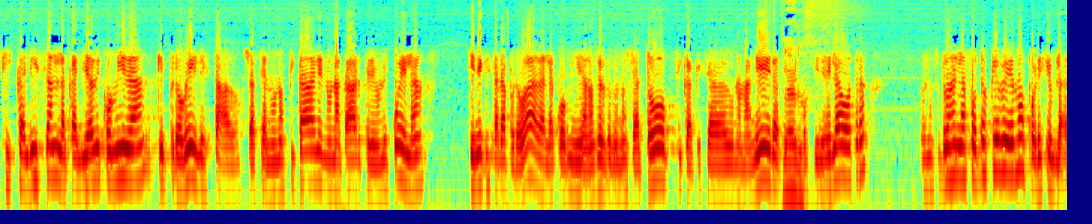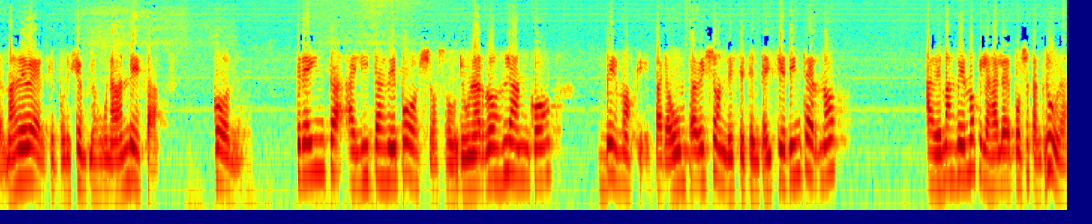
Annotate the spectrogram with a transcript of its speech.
fiscalizan la calidad de comida que provee el Estado, ya sea en un hospital, en una cárcel, en una escuela. Tiene que estar aprobada la comida, ¿no es cierto? Que no sea tóxica, que sea de una manera, que se cocine de la otra. Pues nosotros en las fotos que vemos, por ejemplo, además de ver que, por ejemplo, es una bandeja con 30 alitas de pollo sobre un arroz blanco, vemos que para un pabellón de 77 internos, además vemos que las alas de pollo están crudas.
